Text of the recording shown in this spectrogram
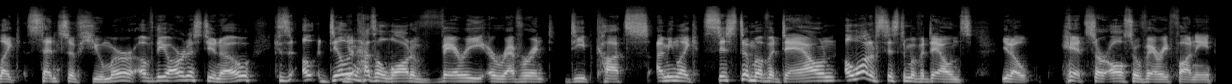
like sense of humor of the artist, you know? Cuz uh, Dylan Yeah. has a lot of very irreverent deep cuts. I mean like System of a Down, a lot of System of a Down's, you know, hits are also very funny,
